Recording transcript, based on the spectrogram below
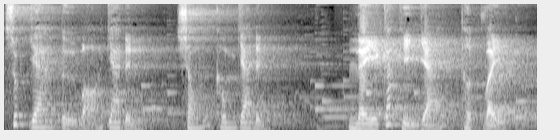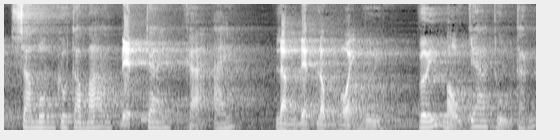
xuất gia từ bỏ gia đình, sống không gia đình. Này các hiền giả, thật vậy, Sa môn Gautama đẹp trai, khả ái, làm đẹp lòng mọi người với màu da thù thắng,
